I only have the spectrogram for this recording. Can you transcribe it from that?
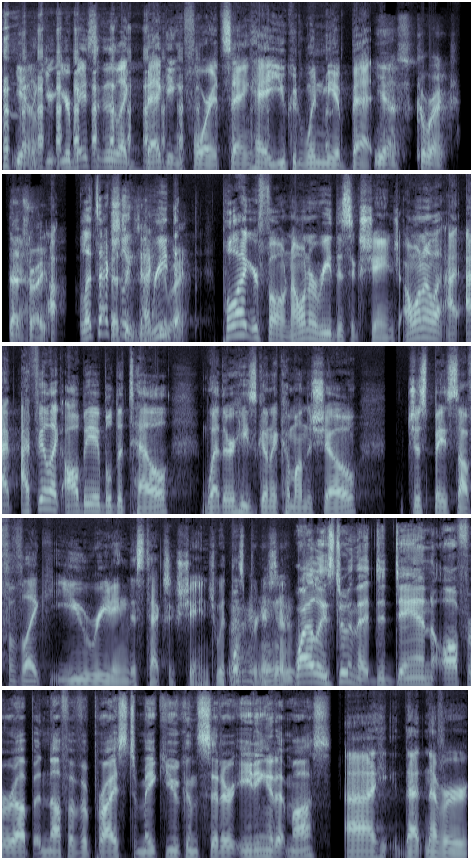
yeah, like you're, you're basically like begging for it saying hey you could win me a bet yes, correct. That's Yeah. right. Uh, let's actually exactly read right. that pull out your phone I want to read this exchange I want to I, I I feel like I'll be able to tell whether he's gonna come on the show just based off of like you reading this text exchange with this All right, hang producer. While he's doing that, did Dan offer up enough of a price to make you consider eating it at Moss? uh he, that never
